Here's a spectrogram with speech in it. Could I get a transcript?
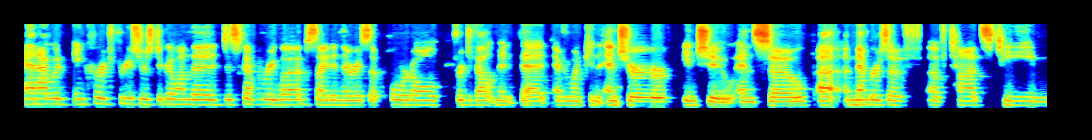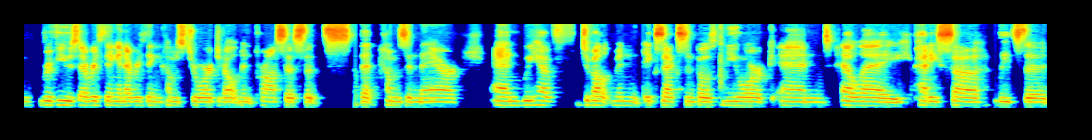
and I would encourage producers to go on the Discovery website, and there is a portal for development that everyone can enter into. And so, uh, members of of Todd's team reviews everything, and everything comes through our development process. That's that comes in there. And we have development execs in both New York and LA. Patty Suh leads the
